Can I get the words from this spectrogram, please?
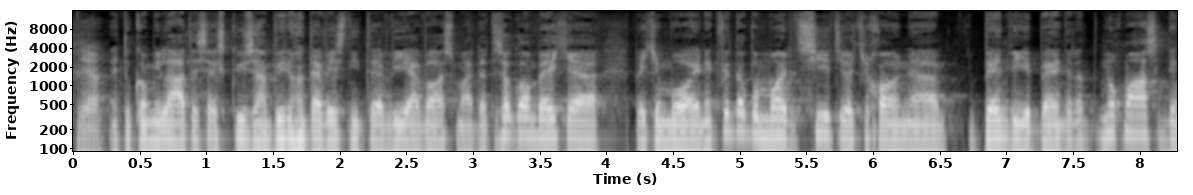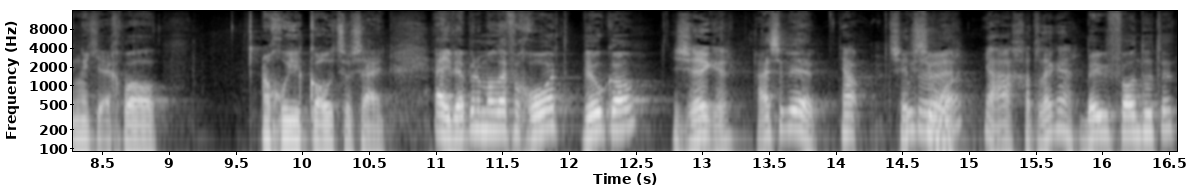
Ja. En toen kwam je later zijn excuus aanbieden, want hij wist niet wie hij was. Maar dat is ook wel een beetje, beetje mooi. En ik vind het ook wel mooi, dat zie je dat je gewoon bent wie je bent. En dat, nogmaals, ik denk dat je echt wel een goede coach zou zijn. hey, we hebben hem al even gehoord. Wilco, Zeker. hij is er weer. Ja, zit is het, weer. jongen? Ja, gaat lekker. Babyphone doet het.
